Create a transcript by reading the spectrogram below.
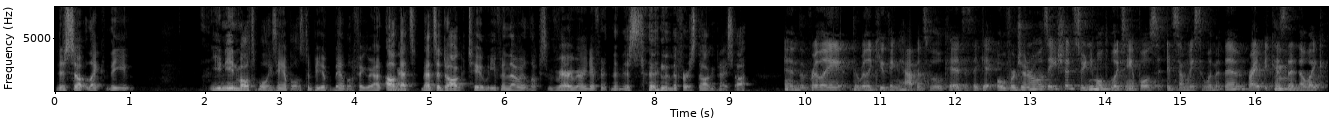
there's so like the you need multiple examples to be, be able to figure out oh right. that's that's a dog too even though it looks very very different than this than the first dog that i saw and the really the really cute thing that happens with little kids is they get overgeneralization. So you need multiple examples in some ways to limit them, right? Because mm. then they'll like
